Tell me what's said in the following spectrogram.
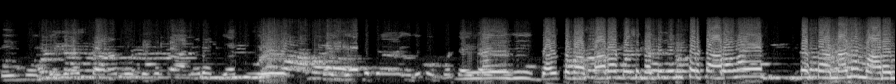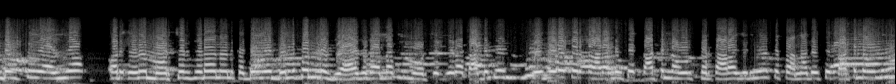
ਤੇ ਮੋਚਰ ਜਿਹੜਾ ਸਰਕਾਰ ਮੋਚਰ ਸਰਕਾਰ ਨੇ ਰੱਖਿਆ ਕਿ ਇਹ ਭਈਆ ਤੇ ਇਹਦੇ ਤੋਂ ਉੱਪਰ ਚਾਹੀਦਾ ਨਹੀਂ ਜੀ ਗਲਤ ਵਾ ਸਾਰਾ ਕੁਝ ਗਲਤ ਜਿਹੜੀ ਸਰਕਾਰ ਆ ਨਾ ਇਹ ਕਿਸਾਨਾਂ ਨੂੰ ਮਾਰਨ ਦੇ ਉੱਤੇ ਆਈ ਆ ਔਰ ਇਹਨਾਂ ਮੋਰਚਰ ਜਿਹੜਾ ਇਹਨਾਂ ਨੇ ਕੱਢਿਆ ਇਹ ਬਿਲਕੁਲ ਨਜਾਇਜ਼ ਗੱਲ ਆ ਕਿ ਮੋਰਚਰ ਜਿਹੜਾ ਕੱਢ ਕੇ ਇਹ ਜਿਹੜਾ ਸਰਕਾਰਾਂ ਦੇ ਉੱਤੇ ਕੱਟ ਲਾਉਣ ਸਰਕਾਰਾਂ ਜਿਹੜੀਆਂ ਕਿਸਾਨਾਂ ਦੇ ਉੱਤੇ ਕੱਟ ਲਾਉਂਦੀਆਂ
